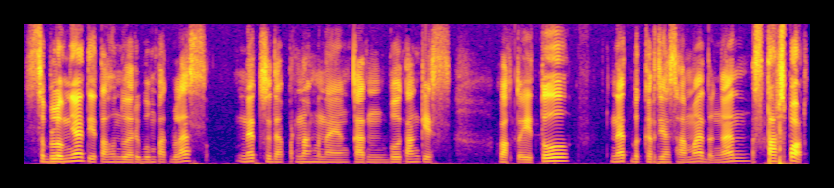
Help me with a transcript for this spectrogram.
Sebelumnya di tahun 2014, Net sudah pernah menayangkan bulu tangkis. Waktu itu Net bekerja sama dengan Star Sport.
